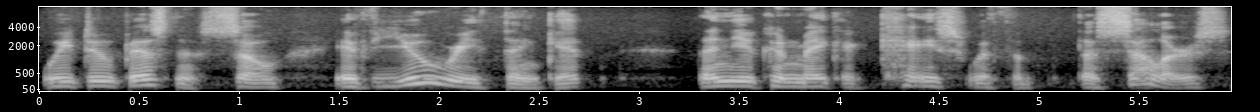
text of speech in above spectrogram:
we do business. So if you rethink it, then you can make a case with the, the sellers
